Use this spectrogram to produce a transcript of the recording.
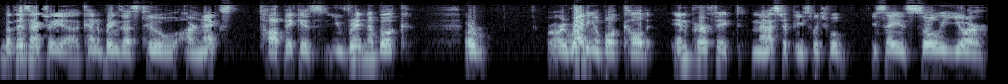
but this actually uh, kind of brings us to our next topic is you've written a book or or writing a book called Imperfect Masterpiece, which will you say is solely your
